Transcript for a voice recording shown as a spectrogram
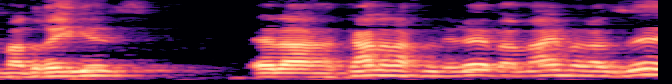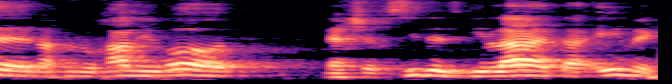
מדרגס, אלא כאן אנחנו נראה במיימר הזה, אנחנו נוכל לראות איך שחסידס גילה את העמק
